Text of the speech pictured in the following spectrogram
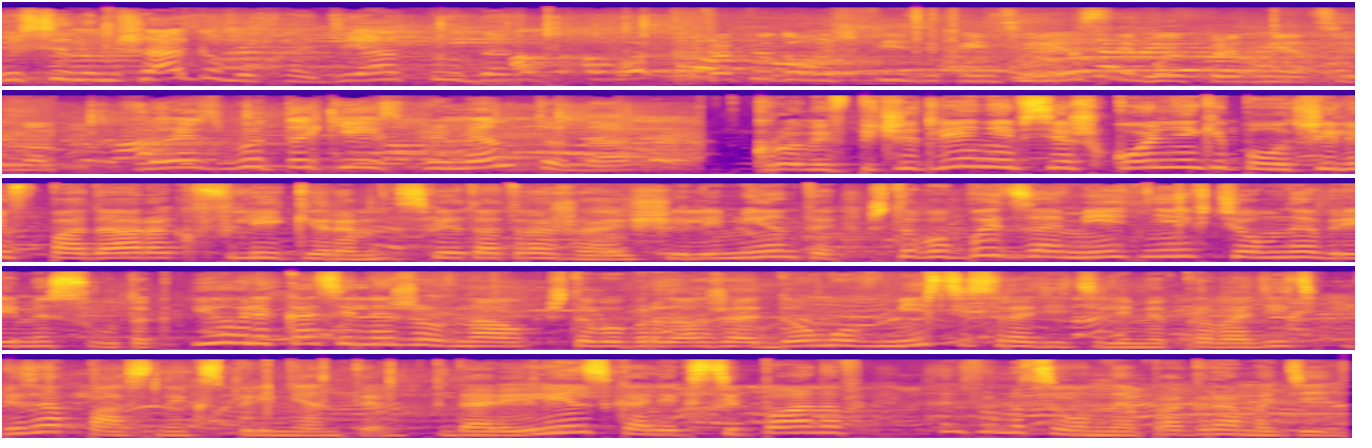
гусиным шагом уходи оттуда. Как ты думаешь, физика интересный будет предмет седьмом? Ну, если будут такие эксперименты, то да. Кроме впечатлений, все школьники получили в подарок фликеры – светоотражающие элементы, чтобы быть заметнее в темное время суток, и увлекательный журнал, чтобы продолжать дома вместе с родителями проводить безопасные эксперименты. Дарья Ленская, Олег Степанов. Информационная программа «День».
